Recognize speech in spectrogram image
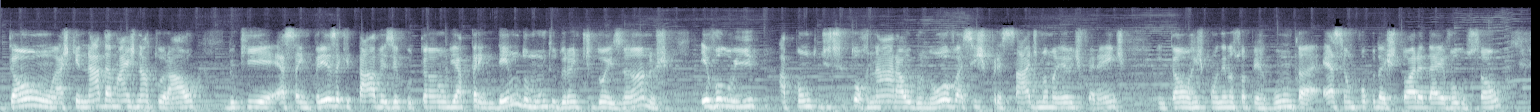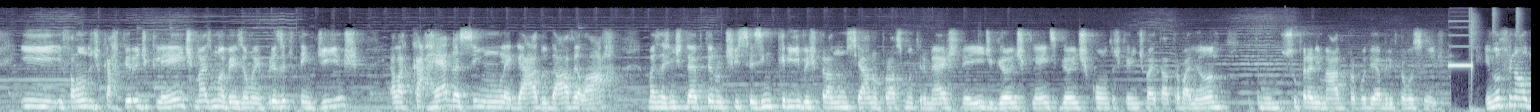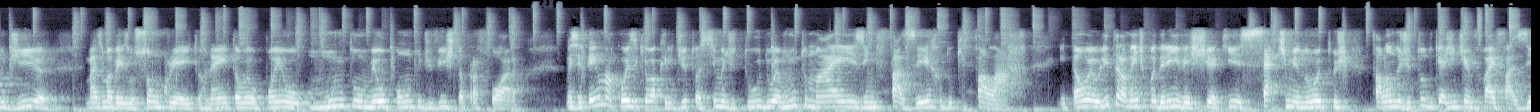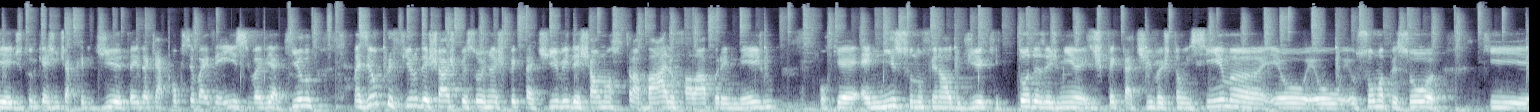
Então, acho que nada mais natural do que essa empresa que estava executando e aprendendo muito durante dois anos evoluir a ponto de se tornar algo novo, a se expressar de uma maneira diferente. Então, respondendo a sua pergunta, essa é um pouco da história da evolução. E, e falando de carteira de cliente, mais uma vez, é uma empresa que tem dias, ela carrega assim um legado da Avelar, mas a gente deve ter notícias incríveis para anunciar no próximo trimestre aí de grandes clientes, grandes contas que a gente vai estar trabalhando e estamos super animados para poder abrir para vocês. E no final do dia, mais uma vez, eu sou um creator, né? Então eu ponho muito o meu ponto de vista para fora. Mas se tem uma coisa que eu acredito acima de tudo, é muito mais em fazer do que falar. Então eu literalmente poderia investir aqui sete minutos falando de tudo que a gente vai fazer, de tudo que a gente acredita, e daqui a pouco você vai ver isso, vai ver aquilo. Mas eu prefiro deixar as pessoas na expectativa e deixar o nosso trabalho falar por ele mesmo, porque é nisso no final do dia que todas as minhas expectativas estão em cima. Eu, eu, eu sou uma pessoa que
